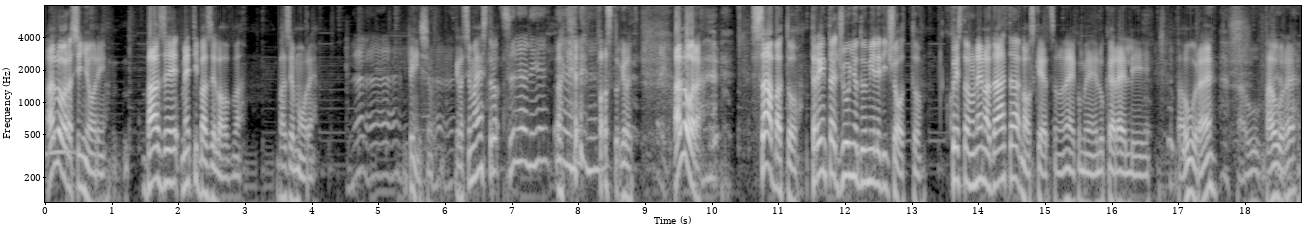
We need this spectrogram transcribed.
Allora, signori, base, metti base love, base amore. Benissimo, grazie maestro. Ok, posto, grazie. Allora, sabato 30 giugno 2018. Questa non è una data, no scherzo, non è come Lucarelli. Paura, eh? Paura, eh?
